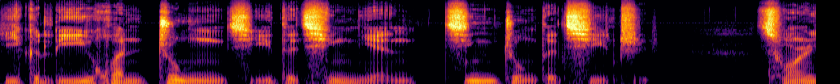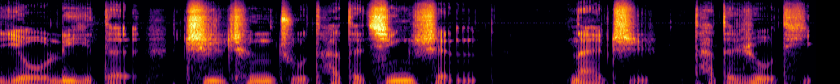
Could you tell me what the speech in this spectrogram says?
一个罹患重疾的青年精重的气质，从而有力地支撑住他的精神乃至他的肉体。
